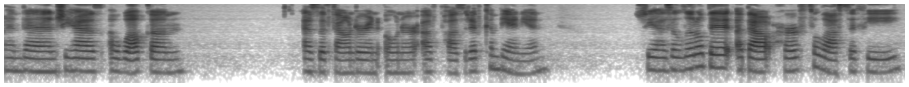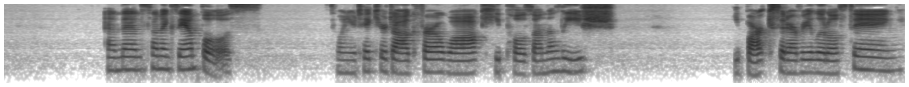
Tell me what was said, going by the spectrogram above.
and then she has a welcome as the founder and owner of Pawsitive Companion. She has a little bit about her philosophy and then some examples. So when you take your dog for a walk, he pulls on the leash. He barks at every little thing.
